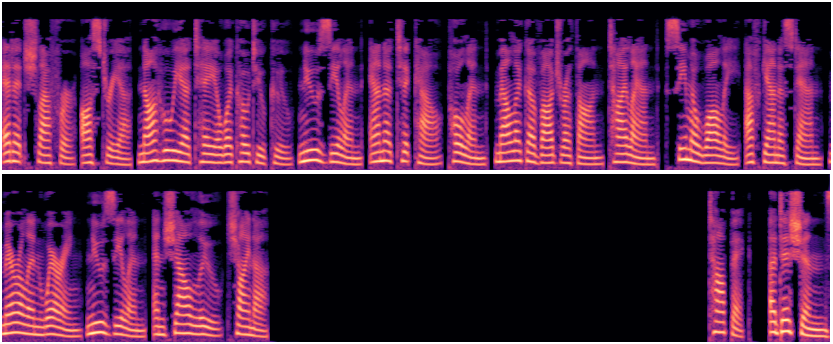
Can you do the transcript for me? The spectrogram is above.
Edit Schlaffer, Austria, Ngahuia Te Awekotuku, New Zealand, Anna Titkow, Poland, Malica Vajrathon, Thailand, Sima Wali, Afghanistan, Marilyn Waring, New Zealand, and Xiao Lu, China. Topic: Editions.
